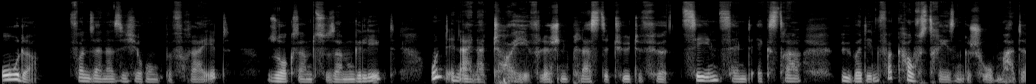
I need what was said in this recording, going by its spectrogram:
oder von seiner Sicherung befreit sorgsam zusammengelegt und in einer teuflischen Plastetüte für 10 Cent extra über den Verkaufstresen geschoben hatte.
